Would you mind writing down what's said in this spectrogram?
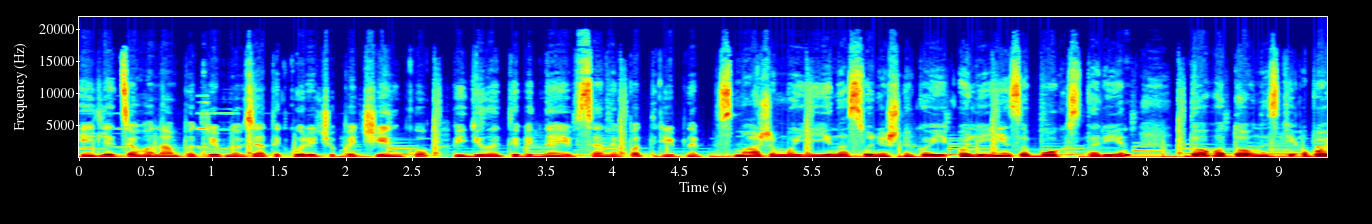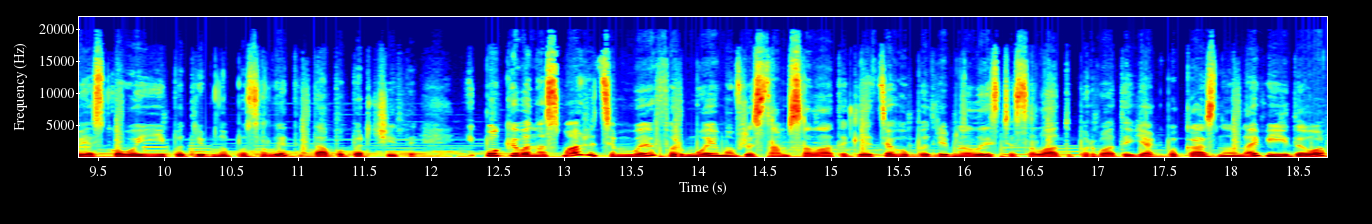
І для цього нам потрібно взяти курячу печінку, відділити від неї все непотрібне, смажимо її на соняшниковій олії з обох сторін до готовності. Обов'язково її потрібно посолити та поперчити. І поки вона смажиться, ми формуємо вже сам салатик. Для цього потрібно листя салату порвати, як показано на відео.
